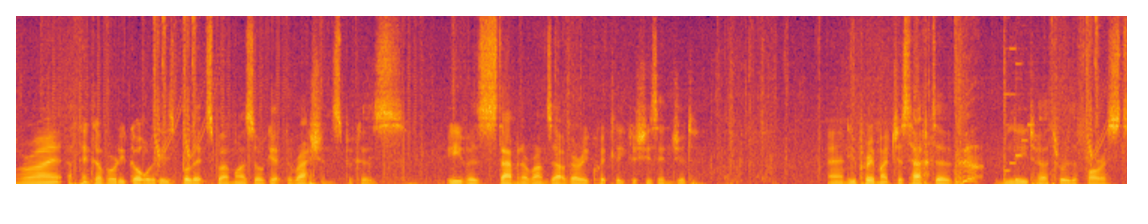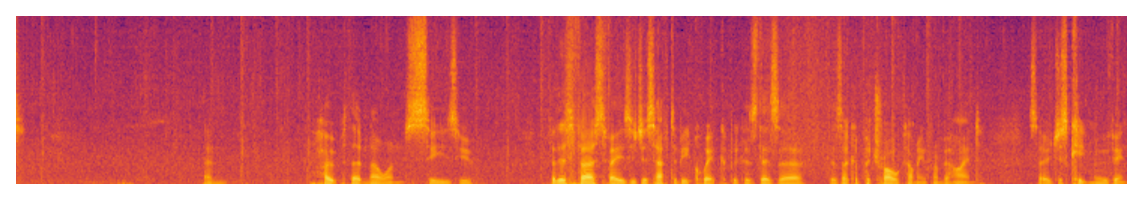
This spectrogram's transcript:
Alright, I think I've already got all of these bullets, but I might as well get the rations because Eva's stamina runs out very quickly because she's injured. And you pretty much just have to lead her through the forest and hope that no one sees you. For this first phase you just have to be quick because there's a there's like a patrol coming from behind. So just keep moving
